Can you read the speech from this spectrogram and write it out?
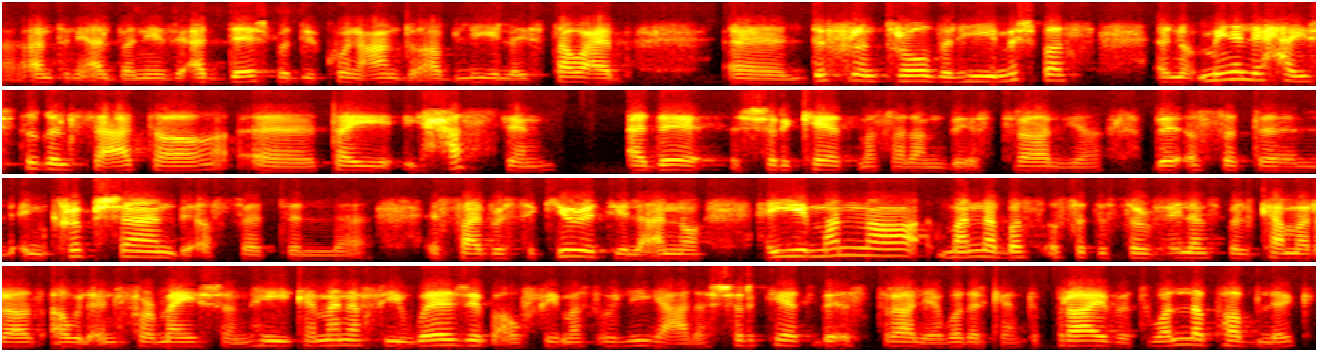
أنتوني ألبانيزي. قديش بده يكون عنده قابلية ليستوعب ال different roles اللي هي مش بس إنه مين اللي حيشتغل ساعتها تيحسن أداء الشركات مثلا بأستراليا بقصة ال encryption بقصة ال cyber security لأنه هي منا منا بس قصة ال surveillance بال cameras أو ال information. هي كمان في واجب أو في مسؤولية على الشركات بأستراليا whether كانت private ولا public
